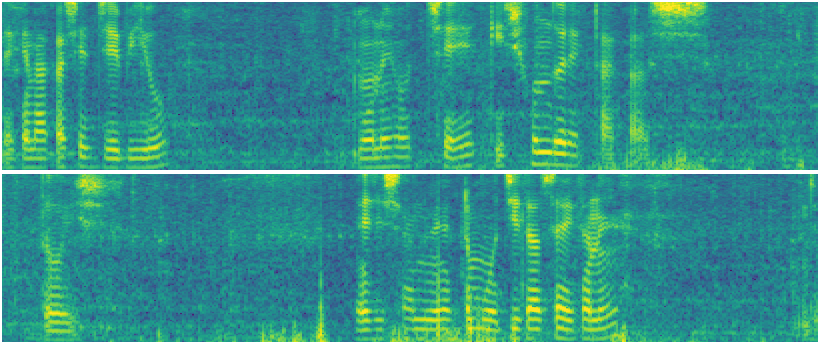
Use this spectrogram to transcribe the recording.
দেখেন আকাশের যে ভিউ মনে হচ্ছে কি সুন্দর একটা আকাশ। তো এই যে সামনে একটা মসজিদ আছে এখানে। যে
